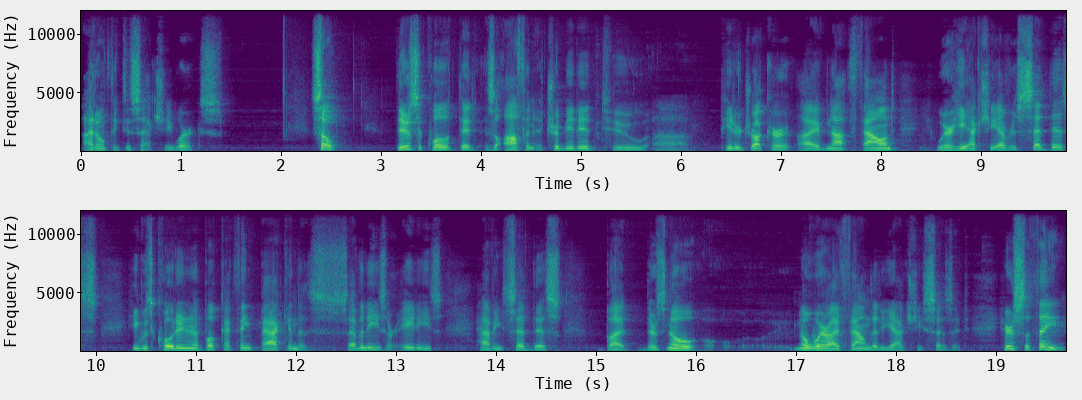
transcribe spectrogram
I don't think this actually works. So, there's a quote that is often attributed to uh, Peter Drucker. I've not found where he actually ever said this. He was quoted in a book, I think back in the 70s or 80s, having said this, but there's no nowhere I've found that he actually says it. Here's the thing.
